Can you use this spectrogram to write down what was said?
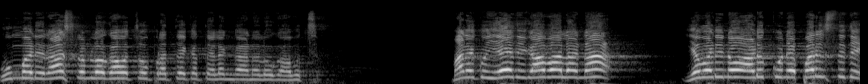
ఉమ్మడి రాష్ట్రంలో కావచ్చు ప్రత్యేక తెలంగాణలో కావచ్చు. మనకు ఏది కావాలన్నా ఎవడినో అడుక్కునే పరిస్థితి.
